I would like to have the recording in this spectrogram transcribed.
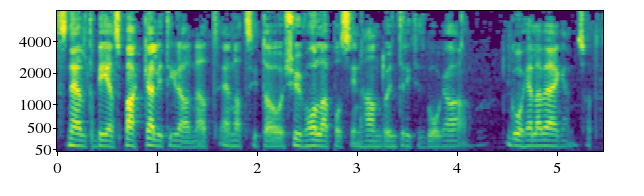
snällt besbacka lite grann att, än att sitta och tjuvhålla på sin hand och inte riktigt våga gå hela vägen. Så att,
